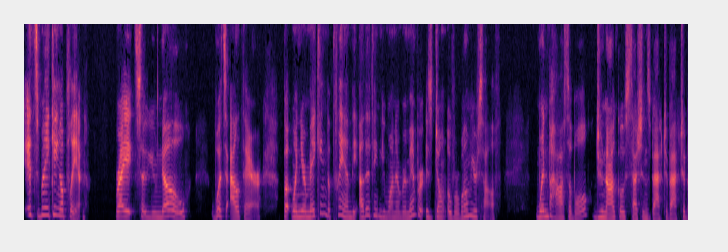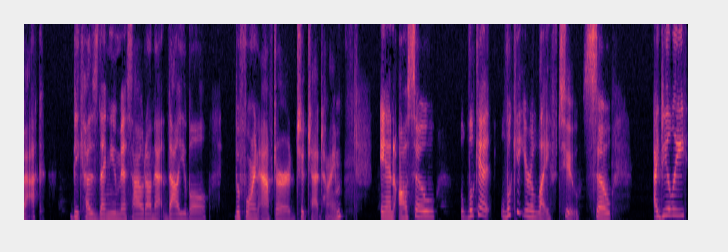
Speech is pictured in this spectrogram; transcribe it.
It's making a plan right? So you know what's out there. But when you're making the plan, the other thing you want to remember is don't overwhelm yourself. When possible, do not go sessions back to back to back because then you miss out on that valuable before and after chit chat time. And also look at look at your life too. So ideally,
